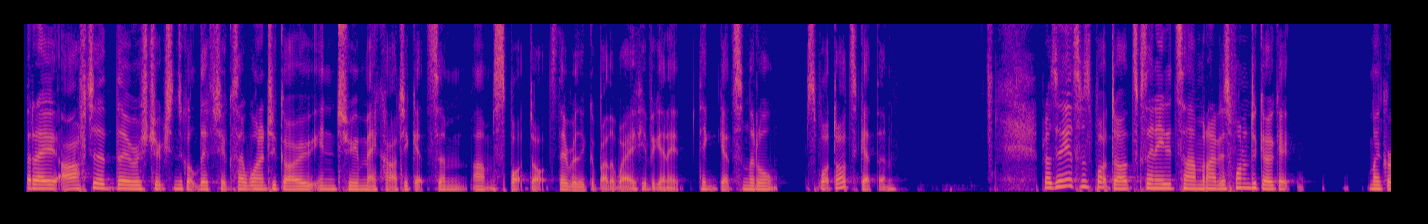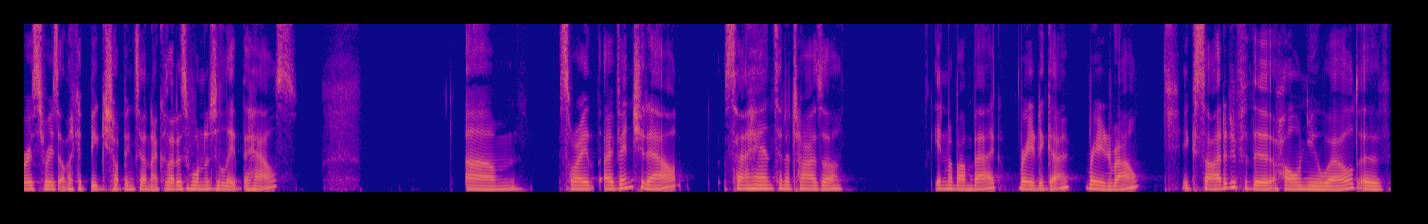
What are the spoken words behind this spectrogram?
But I, after the restrictions got lifted, because I wanted to go into Mecca to get some um, spot dots. They're really good, by the way. If you're ever to think get some little spot dots, get them. But I was to get some spot dots because I needed some, and I just wanted to go get my groceries at like a big shopping center because I just wanted to leave the house. Um, so I, I ventured out, hand sanitizer in my bum bag, ready to go, ready to roll, excited for the whole new world of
